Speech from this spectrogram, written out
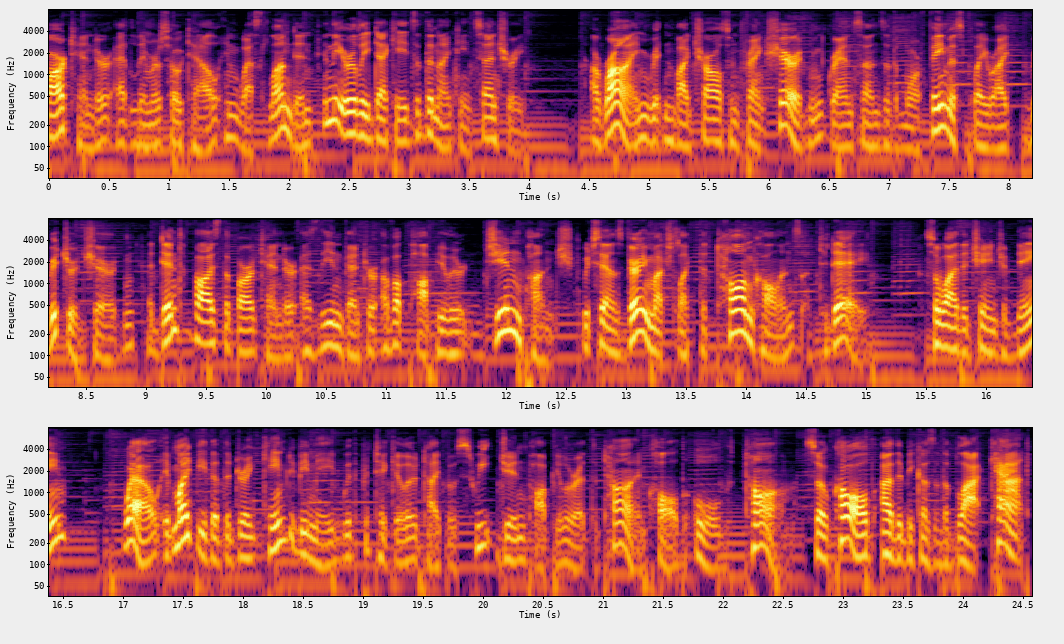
bartender at Limmer's Hotel in West London in the early decades of the 19th century. A rhyme written by Charles and Frank Sheridan, grandsons of the more famous playwright Richard Sheridan, identifies the bartender as the inventor of a popular gin punch, which sounds very much like the Tom Collins of today. So why the change of name? Well, it might be that the drink came to be made with a particular type of sweet gin popular at the time, called Old Tom. So called either because of the black cat,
